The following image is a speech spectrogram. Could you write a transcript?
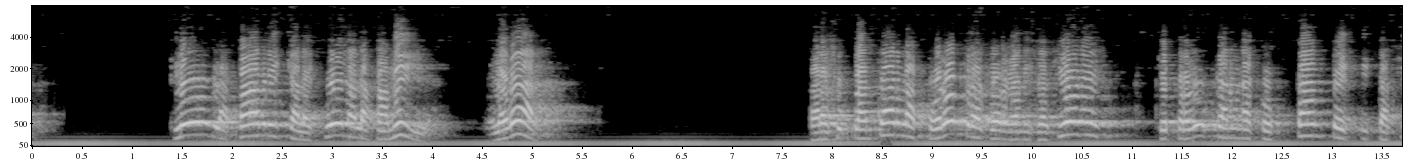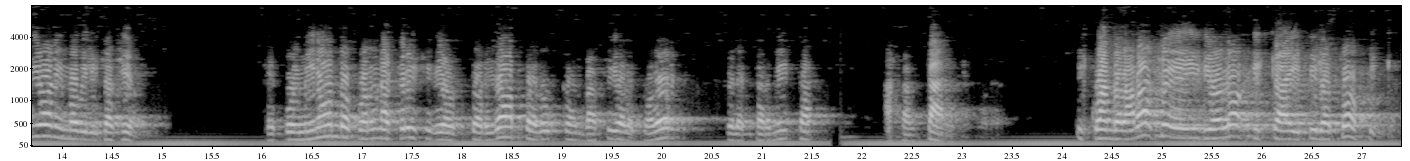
Club, la fábrica, la escuela, la familia, el hogar, para suplantarlas por otras organizaciones que produzcan una constante excitación y movilización, que culminando con una crisis de autoridad produzca un vacío de poder que les permita asaltar ese poder. Y cuando la base ideológica y filosófica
